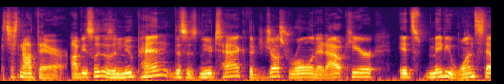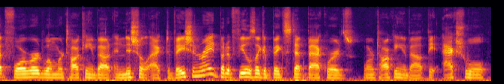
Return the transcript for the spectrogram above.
it's just not there. Obviously, there's a new pen. This is new tech. They're just rolling it out here. It's maybe one step forward when we're talking about initial activation rate, but it feels like a big step backwards when we're talking about the actual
